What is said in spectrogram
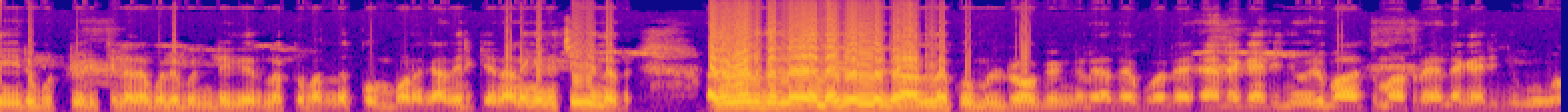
നീര് പൊട്ടിയൊലിക്കൽ അതേപോലെ വിണ്ട് കീറലൊക്കെ വന്ന് കൊമ്പ് ഉണങ്ങാതിരിക്കാനാണ് ഇങ്ങനെ ചെയ്യുന്നത്. അതുപോലെ തന്നെ ഇലകളിൽ കാണുന്ന കുമിൾ രോഗങ്ങൾ അതേപോലെ ഇല കരിഞ്ഞ് ഒരു ഭാഗത്ത് മാത്രം ഇല കരിഞ്ഞു പോവുക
